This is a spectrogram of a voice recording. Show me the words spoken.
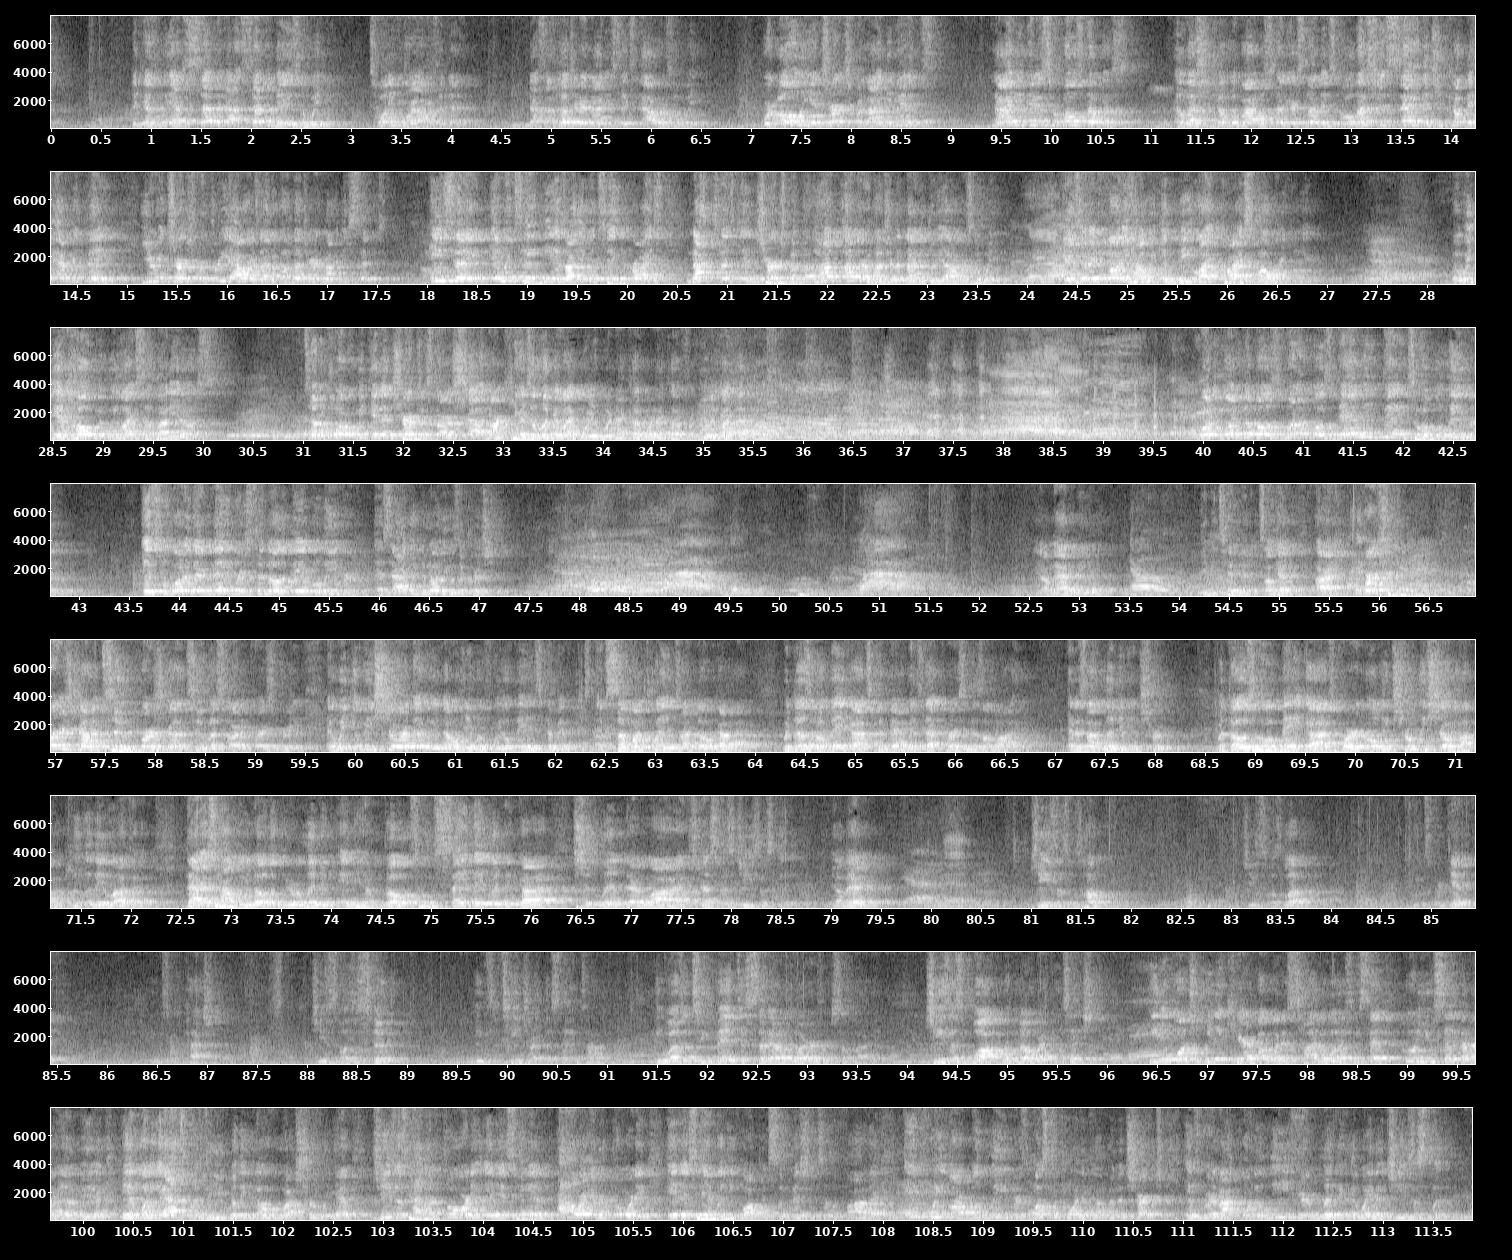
Because we have seven, seven days a week, 24 hours a day. That's 196 hours a week. We're only in church for 90 minutes. 90 minutes for most of us. Unless you come to Bible study or Sunday school. Let's just say that you come to everything. You're in church for three hours out of 196. He's saying, imitate me as I imitate Christ. Not just in church, but the other 193 hours a week. Isn't it funny how we can be like Christ while we're here? But we get home and we like somebody else. To the point where we get in church and start shouting, our kids are looking like, where, where'd that come, where'd that come from? You ain't like that, bro. One, one of the most one of the most damning things to a believer is for one of their neighbors to know that they're a believer and say, I didn't even know you was a Christian. Oh, wow. Wow. Y'all mad at me yet? No. Give me 10 minutes. Okay. All right. First, First John 2. First John 2. Let's start at verse 3. And we can be sure that we know him if we obey his commandments. If someone claims I know God, but doesn't obey God's commandments, that person is a liar and is not living in truth. But those who obey God's word only truly show how completely they love him. That is how we know that we are living in him. Those who say they live in God should live their lives just as Jesus did. Y'all there? Jesus was humble. Jesus was loving. He was forgiving. He was compassionate. Jesus was a student. He was a teacher at the same time. He wasn't too big to sit down and learn from somebody. Jesus walked with no reputation. He didn't want you, he didn't care about what his title was. He said, Who do you say that I am? He- what he asked was, Do you really know who I truly am? Jesus had authority in his hand, power and authority in his hand, but he walked in submission to the Father. If we are believers, what's the point of coming to church if we're not going to leave here living the way that Jesus lived?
